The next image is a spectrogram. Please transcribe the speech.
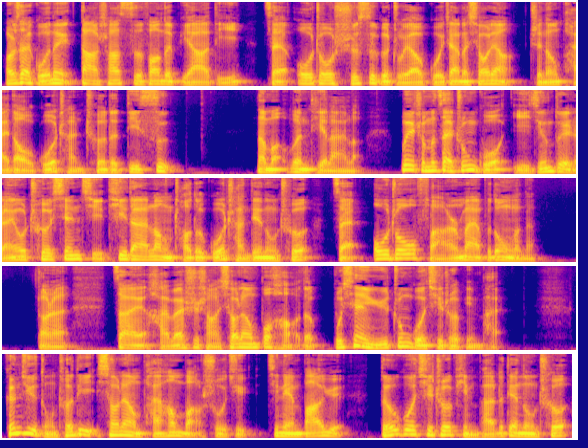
而在国内大杀四方的比亚迪，在欧洲十四个主要国家的销量只能排到国产车的第四。那么问题来了，为什么在中国已经对燃油车掀起替代浪潮的国产电动车，在欧洲反而卖不动了呢？当然，在海外市场销量不好的不限于中国汽车品牌。根据懂车帝销量排行榜数据，今年八月，德国汽车品牌的电动车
